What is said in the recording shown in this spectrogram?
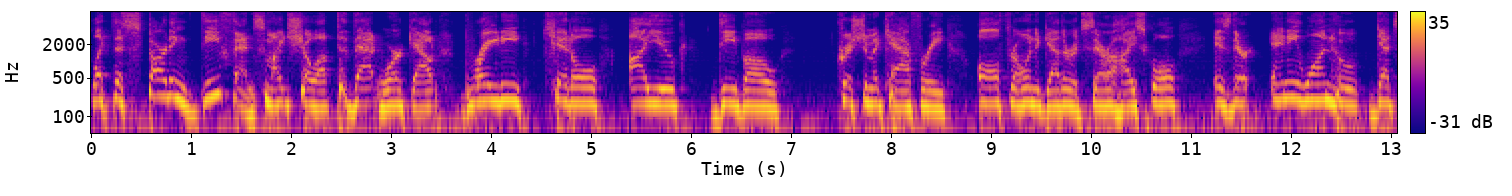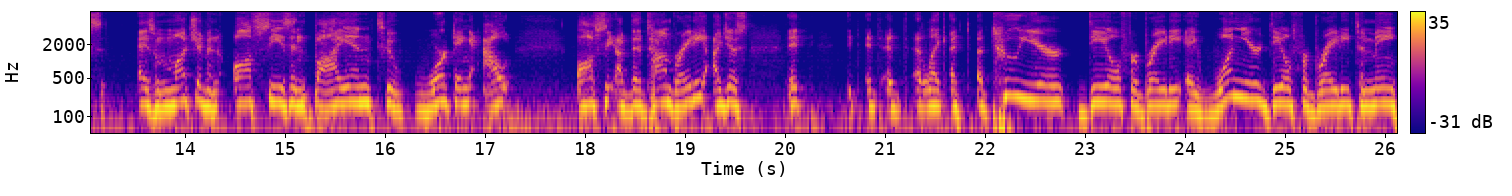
Like the starting defense might show up to that workout. Brady, Kittle, Aiyuk, Deebo, Christian McCaffrey, all thrown together at Serra High School. Is there anyone who gets as much of an offseason buy in to working out off uh, the Tom Brady? I just, it, like a, a two year deal for Brady, a one year deal for Brady to me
